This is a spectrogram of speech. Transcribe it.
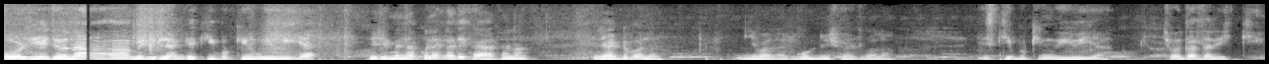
और ये जो ना मेरी लहंगे की बुकिंग हुई हुई है, ये जो मैंने आपको लहंगा दिखाया था ना रेड वाला, ये वाला गोल्डन शर्ट वाला, इसकी बुकिंग हुई हुई है चौदह तारीख की।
